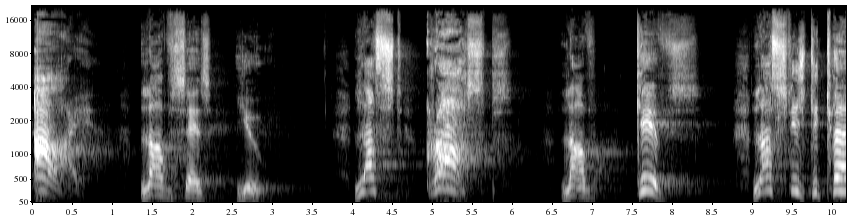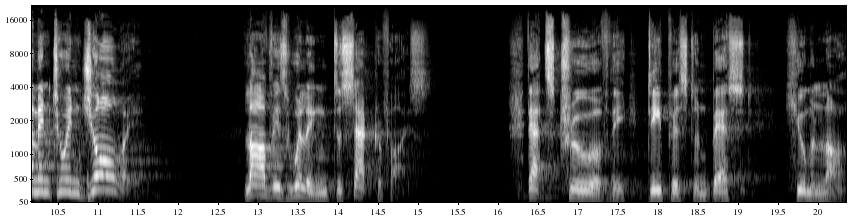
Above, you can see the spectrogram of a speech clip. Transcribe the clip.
I. Love says, you. Lust grasps. Love gives. Lust is determined to enjoy. Love is willing to sacrifice. That's true of the deepest and best human love.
